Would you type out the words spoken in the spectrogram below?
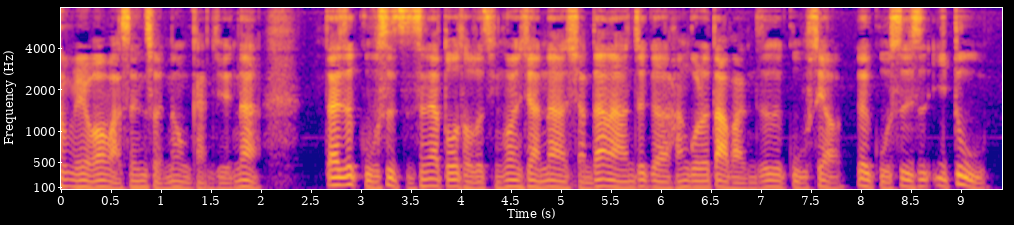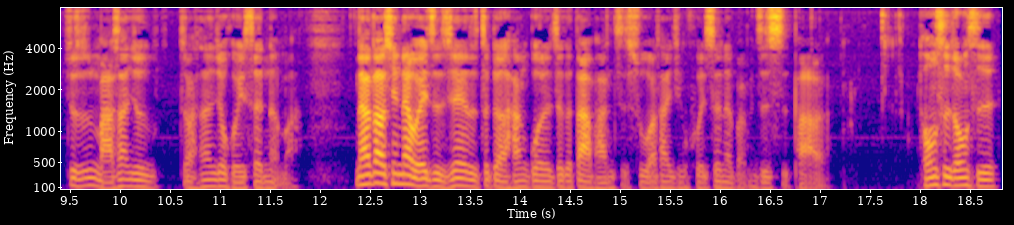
都没有办法生存那种感觉。那但是股市只剩下多头的情况下，那想当然，这个韩国的大盘这个股票，这个股市是一度就是马上就马上就回升了嘛。那到现在为止，现在的这个韩国的这个大盘指数啊，它已经回升了百分之十趴了。同时，同时。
